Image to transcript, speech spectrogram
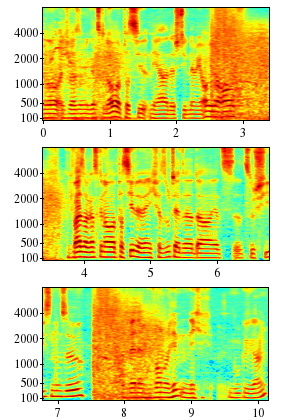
So, ich weiß nämlich ganz genau, was passiert. Ja, der steht nämlich auch wieder auf. Ich weiß auch ganz genau, was passiert wäre, wenn ich versucht hätte, da jetzt äh, zu schießen und so. Das wäre nämlich vorne und hinten nicht gut gegangen.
